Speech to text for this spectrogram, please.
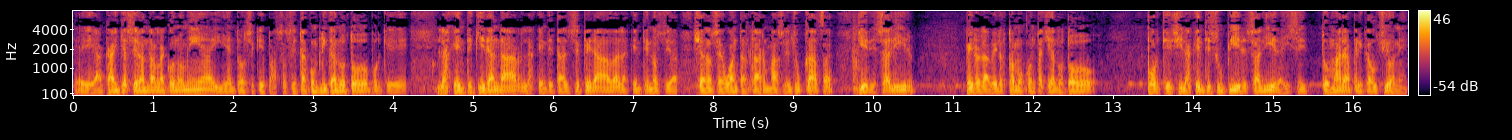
Eh, acá hay que hacer andar la economía y entonces ¿qué pasa? Se está complicando todo porque la gente quiere andar, la gente está desesperada, la gente no se, ya no se aguanta estar más en su casa, quiere salir, pero a la vez lo estamos contagiando todo porque si la gente supiera, saliera y se tomara precauciones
